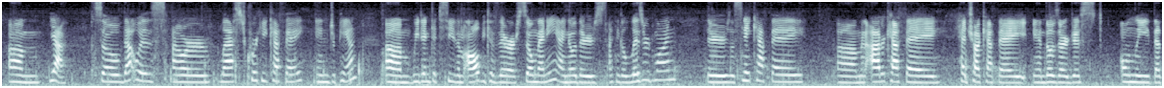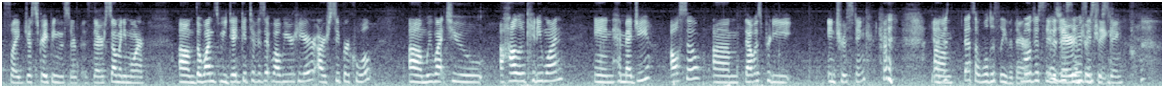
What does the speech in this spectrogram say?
Um, yeah, so that was our last quirky cafe in Japan. Um, we didn't get to see them all because there are so many. I know there's, I think, a lizard one, there's a snake cafe, um, an otter cafe, hedgehog cafe, and those are just only that's like just scraping the surface. There are so many more. Um, the ones we did get to visit while we were here are super cool. Um, we went to a Hello Kitty one in Himeji also. Um, that was pretty interesting. Yeah, Um, just, that's what we'll just leave it there. We'll just leave it, was there. It was interesting.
